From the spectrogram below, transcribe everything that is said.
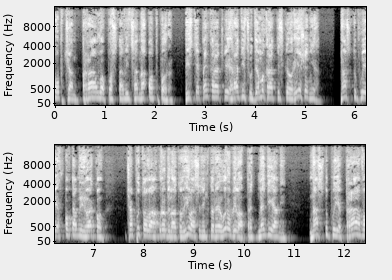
občan právo postaviť sa na odpor. Vy ste prekračili hranicu demokratického riešenia. Nastupuje v okamihu, ako Čaputová urobila to vyhlásenie, ktoré urobila pred médiami. Nastupuje právo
